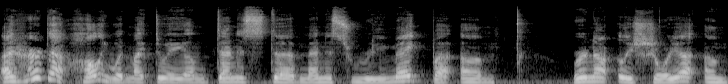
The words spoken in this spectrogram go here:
I heard that Hollywood might do a um Dennis the Menace remake, but um, we're not really sure yet. Um,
